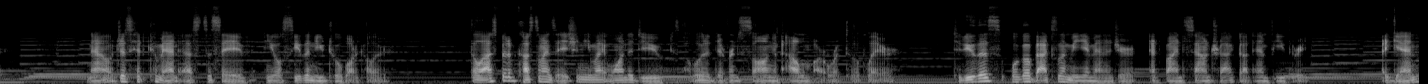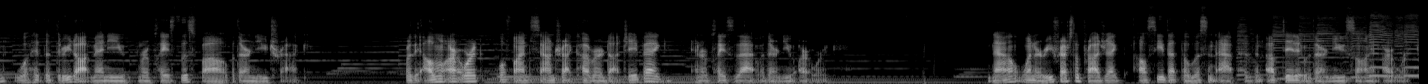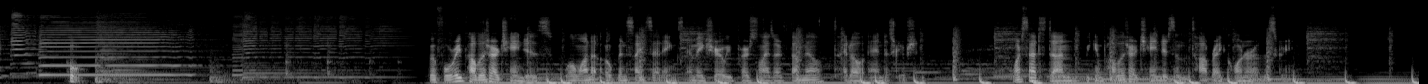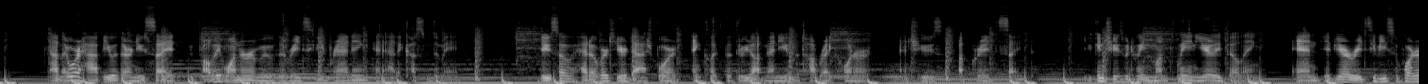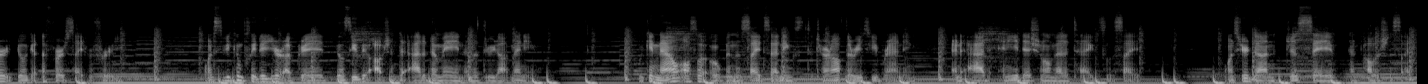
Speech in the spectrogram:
Now just hit Command S to save and you'll see the new toolbar color. The last bit of customization you might want to do is upload a different song and album artwork to the player. To do this, we'll go back to the Media Manager and find soundtrack.mp3. Again, we'll hit the three dot menu and replace this file with our new track. For the album artwork, we'll find soundtrackcover.jpg and replace that with our new artwork. Now, when I refresh the project, I'll see that the Listen app has been updated with our new song and artwork. Cool. Before we publish our changes, we'll want to open site settings and make sure we personalize our thumbnail, title, and description. Once that's done, we can publish our changes in the top right corner of the screen. Now that we're happy with our new site, we probably want to remove the ReadCV branding and add a custom domain. To do so, head over to your dashboard and click the three dot menu in the top right corner and choose Upgrade Site. You can choose between monthly and yearly billing, and if you're a ReadCV supporter, you'll get the first site for free. Once you've completed your upgrade, you'll see the option to add a domain in the three dot menu. We can now also open the site settings to turn off the ReadCV branding and add any additional meta tags to the site. Once you're done, just save and publish the site.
